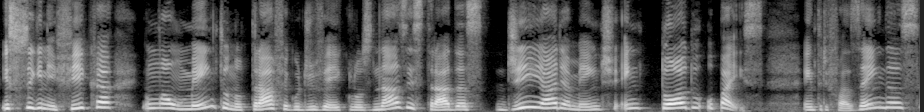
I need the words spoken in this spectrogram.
Isso significa um aumento no tráfego de veículos nas estradas diariamente em todo o país, entre fazendas,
